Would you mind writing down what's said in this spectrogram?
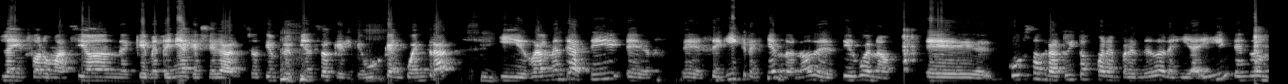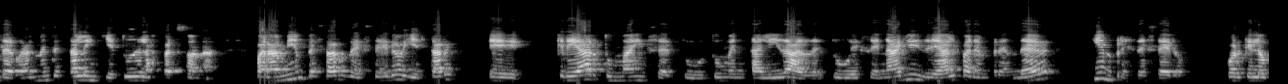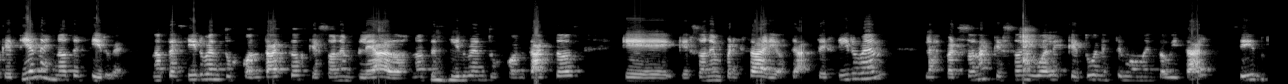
la información que me tenía que llegar. Yo siempre pienso que el que busca encuentra y realmente así eh, eh, seguí creciendo, ¿no? De decir, bueno, eh, cursos gratuitos para emprendedores y ahí es donde realmente está la inquietud de las personas. Para mí empezar de cero y estar, eh, crear tu mindset, tu, tu mentalidad, tu escenario ideal para emprender, siempre es de cero, porque lo que tienes no te sirve. No te sirven tus contactos que son empleados, no te sirven tus contactos que, que son empresarios, o sea, te sirven las personas que son iguales que tú en este momento vital.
